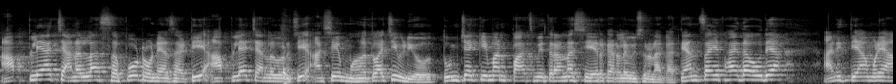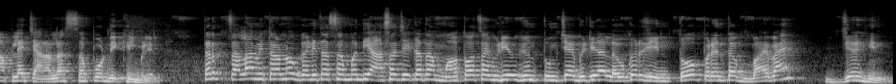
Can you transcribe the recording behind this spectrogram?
आपल्या चॅनलला सपोर्ट होण्यासाठी आपल्या चॅनलवरचे असे महत्त्वाचे व्हिडिओ तुमच्या किमान पाच मित्रांना शेअर करायला विसरू नका. त्यांचाही फायदा होऊ द्या आणि त्यामुळे आपल्या चॅनलला सपोर्ट देखील मिळेल. तर चला मित्रांनो गणितासंबंधी असाच एखादा महत्त्वाचा व्हिडिओ घेऊन तुमच्या भेटीला लवकर येईन. तोपर्यंत बाय बाय जय हिंद.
